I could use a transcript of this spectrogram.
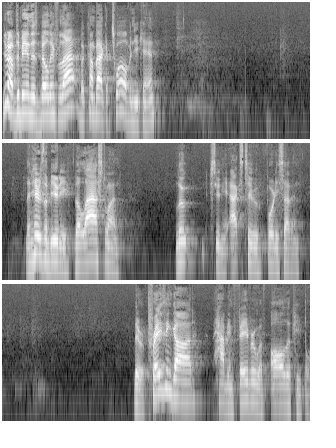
You don't have to be in this building for that, but come back at 12 and you can. Then here's the beauty, the last one. Luke, excuse me, Acts 2 47. They were praising God, having favor with all the people.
